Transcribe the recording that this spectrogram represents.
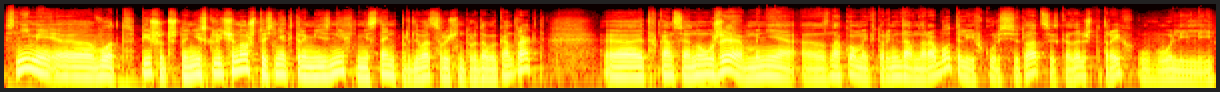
С ними э, вот пишут, что не исключено, что с некоторыми из них не станет продлеваться срочный трудовой контракт. Э, это в конце. Но уже мне э, знакомые, которые недавно работали и в курсе ситуации, сказали, что троих уволили.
